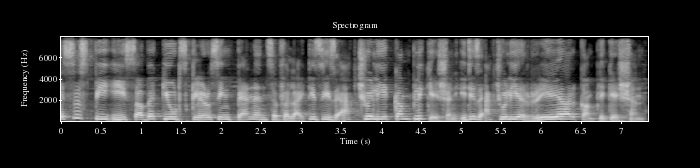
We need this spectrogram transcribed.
SSPE, subacute sclerosing panencephalitis, is actually a complication. It is actually a rare complication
